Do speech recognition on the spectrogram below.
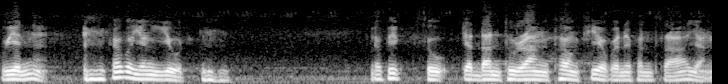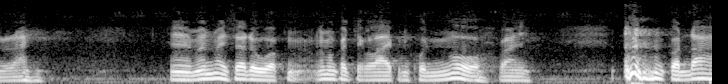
เกวียนเขาก็ยังหยุด แล้วภิกษุจะดันทุรังท่องเที่ยวไปในพรรษาอย่างไรมันไม่สะดวกแล้วมันก็จะกลายเป็นคนโง่ไปก็ได้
